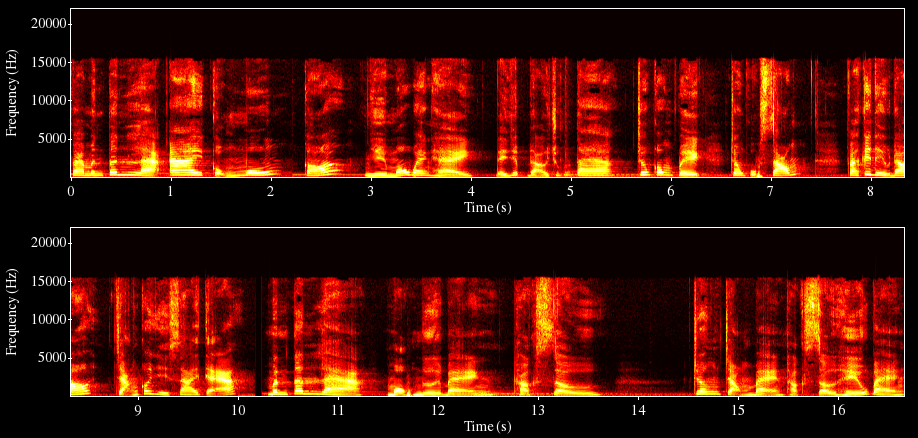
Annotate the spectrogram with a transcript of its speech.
Và mình tin là ai cũng muốn có nhiều mối quan hệ để giúp đỡ chúng ta trong công việc, trong cuộc sống. Và cái điều đó chẳng có gì sai cả. Mình tin là một người bạn thật sự, trân trọng bạn, thật sự hiểu bạn,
